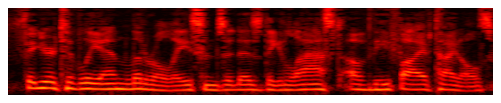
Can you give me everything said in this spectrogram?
figuratively and literally, since it is the last of the five titles.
